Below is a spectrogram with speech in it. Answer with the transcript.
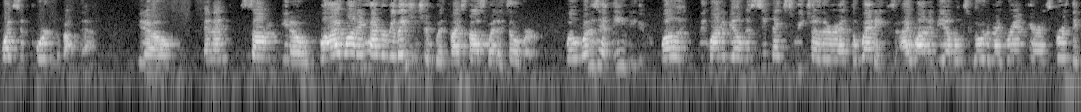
What's important about that? You know, and then some, you know, well, I want to have a relationship with my spouse when it's over. Well, what does that mean to you? Well, we want to be able to sit next to each other at the weddings. I want to be able to go to my grandparents' birthday,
